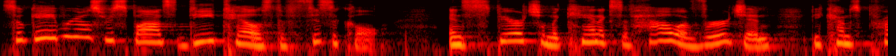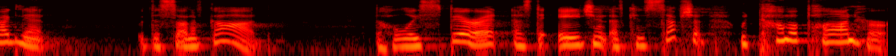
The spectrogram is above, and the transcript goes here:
So Gabriel's response details the physical and spiritual mechanics of how a virgin becomes pregnant with the Son of God. The Holy Spirit, as the agent of conception, would come upon her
